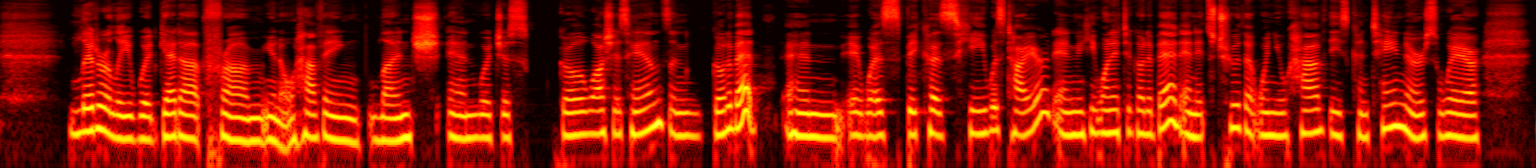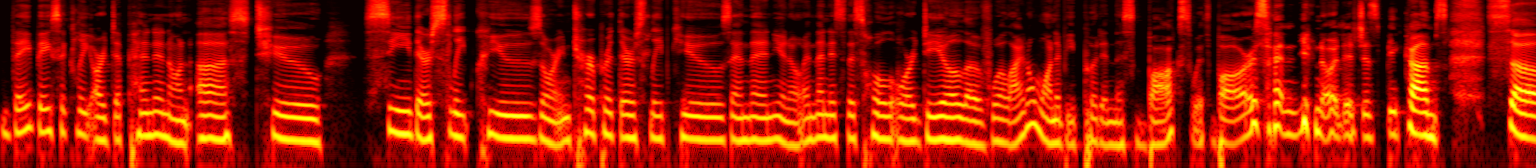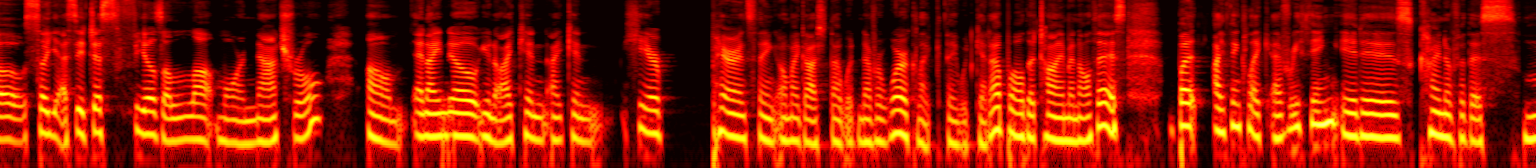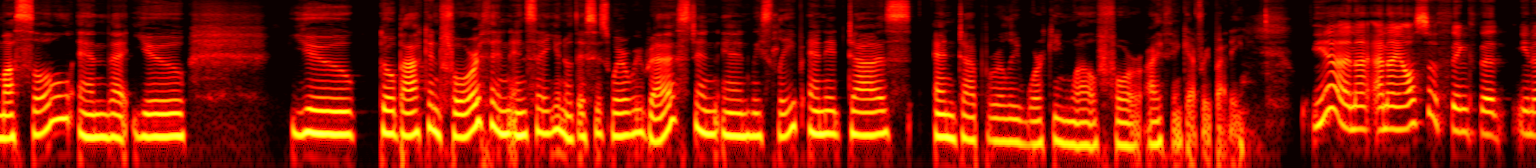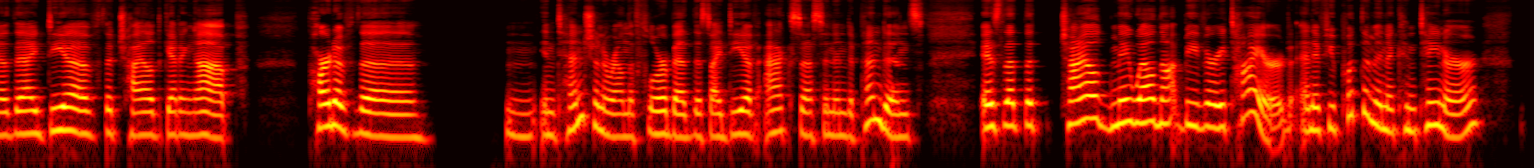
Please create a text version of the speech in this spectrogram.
literally would get up from, you know, having lunch and would just go wash his hands and go to bed. And it was because he was tired and he wanted to go to bed. And it's true that when you have these containers where they basically are dependent on us to see their sleep cues or interpret their sleep cues and then you know and then it's this whole ordeal of well i don't want to be put in this box with bars and you know and it just becomes so so yes it just feels a lot more natural um and i know you know i can i can hear parents think oh my gosh that would never work like they would get up all the time and all this but i think like everything it is kind of this muscle and that you you go back and forth and, and say, you know, this is where we rest and, and we sleep. And it does end up really working well for, I think, everybody. Yeah. And I, and I also think that, you know, the idea of the child getting up, part of the mm, intention around the floor bed, this idea of access and independence, is that the child may well not be very tired. And if you put them in a container,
